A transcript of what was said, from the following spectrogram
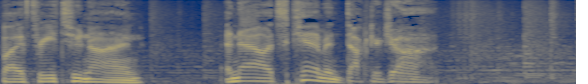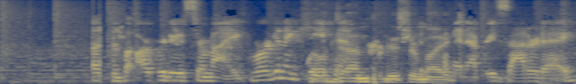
5329. And now it's Kym and Dr. John. Our producer Mike. We're going to keep well done, him producer Mike. coming every Saturday.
